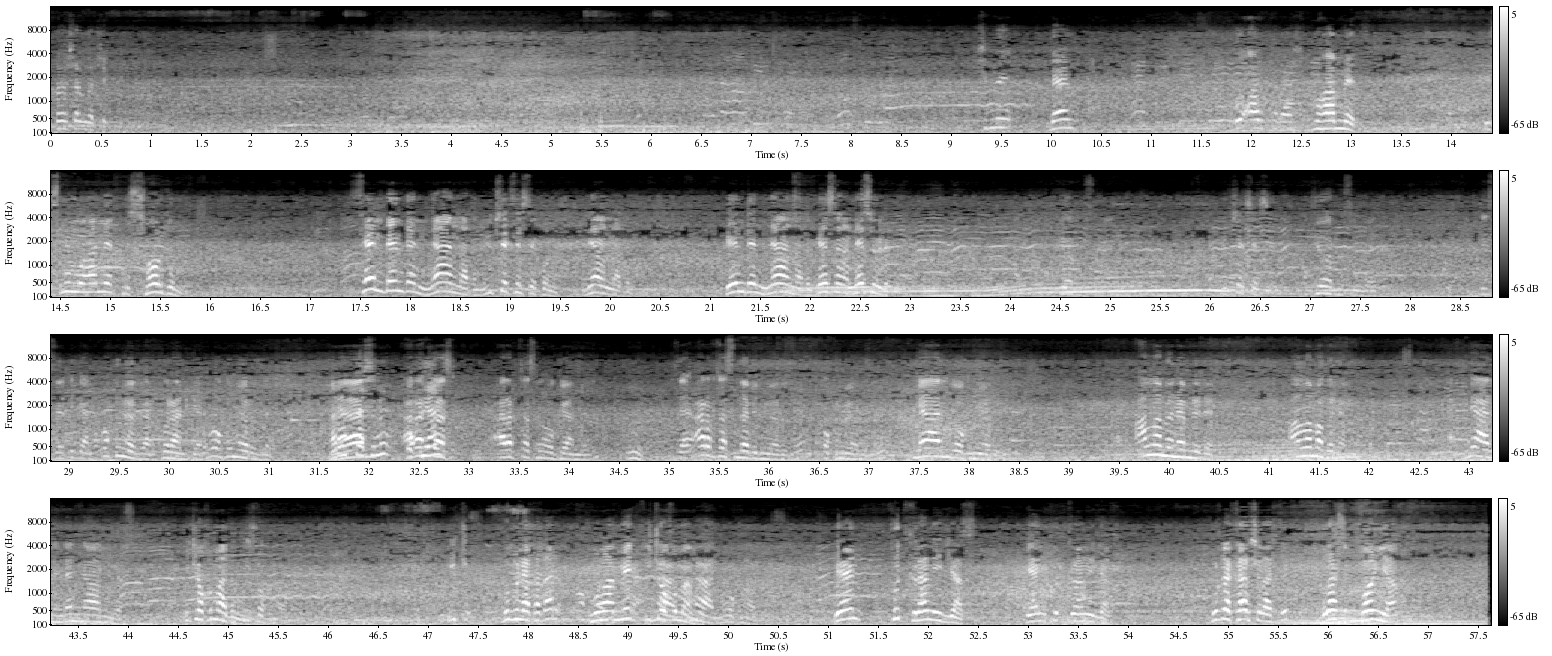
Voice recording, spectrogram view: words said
Arkadaşlarım da çek. Şimdi ben bu arkadaş Muhammed ismi Muhammed'miş sordum. Sen benden ne anladın? Yüksek sesle konuş. Ne anladın? Benden ne anladın? Ben sana ne söyledim? Yani? Yüksek sesle. Okuyor musun dedi. Biz dedik yani okumuyoruz yani Kur'an-ı Kerim okumuyoruz dedi. Arapçasını Yani okuyan- Arapçası, Arapçasını okuyan dedi. Hı. Biz de Arapçasını da bilmiyoruz dedi. Okumuyoruz dedi. Mealini de okumuyoruz dedi. Yani anlam önemli dedi. Anlamak önemli. Yani mealinden ne anlıyorsun? Hiç okumadın mı? Hiç okumadım. Hiç bugüne kadar Muhammed hiç Meal- okumamış. Mealini okumadım. Ben put kıran İlyas. Ben put kıran İlyas. Burada karşılaştık. Burası Konya.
